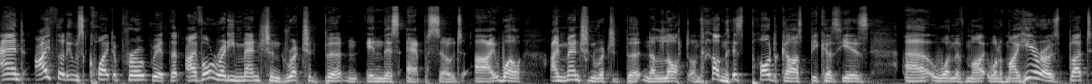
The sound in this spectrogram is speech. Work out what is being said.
And I thought it was quite appropriate that I've already mentioned Richard Burton in this episode. I well, I mentioned Richard Burton a lot on, on this podcast because he is uh, one of my one of my heroes. But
